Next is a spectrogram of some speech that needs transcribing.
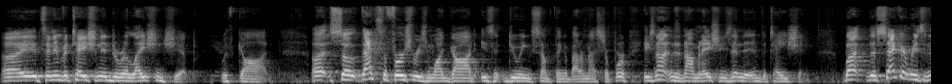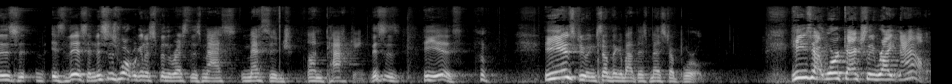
Uh, it's an invitation into relationship with God. Uh, so that's the first reason why God isn't doing something about a messed up world. He's not in denomination, he's in the invitation. But the second reason is, is this, and this is what we're going to spend the rest of this mass message unpacking. This is, he is. he is doing something about this messed up world. He's at work actually right now.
